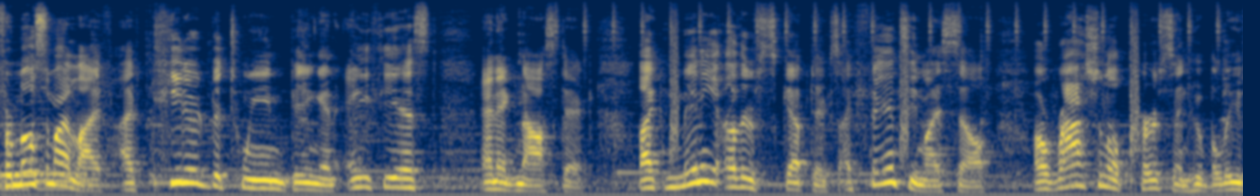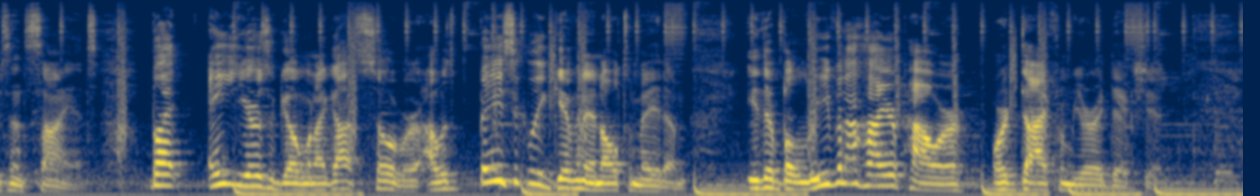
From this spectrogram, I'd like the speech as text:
For most of my life, I've teetered between being an atheist and agnostic. Like many other skeptics, I fancy myself a rational person who believes in science. But eight years ago when I got sober, I was basically given an ultimatum. Either believe in a higher power or die from your addiction.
